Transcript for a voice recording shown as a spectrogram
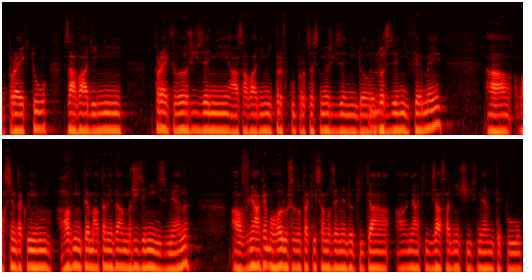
projektů, zavádění projektového řízení a zavádění prvků procesního řízení do, hmm. do řízení firmy. A vlastně takovým hlavním tématem je tam řízení změn. A v nějakém ohledu se to taky samozřejmě dotýká nějakých zásadnějších změn typu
